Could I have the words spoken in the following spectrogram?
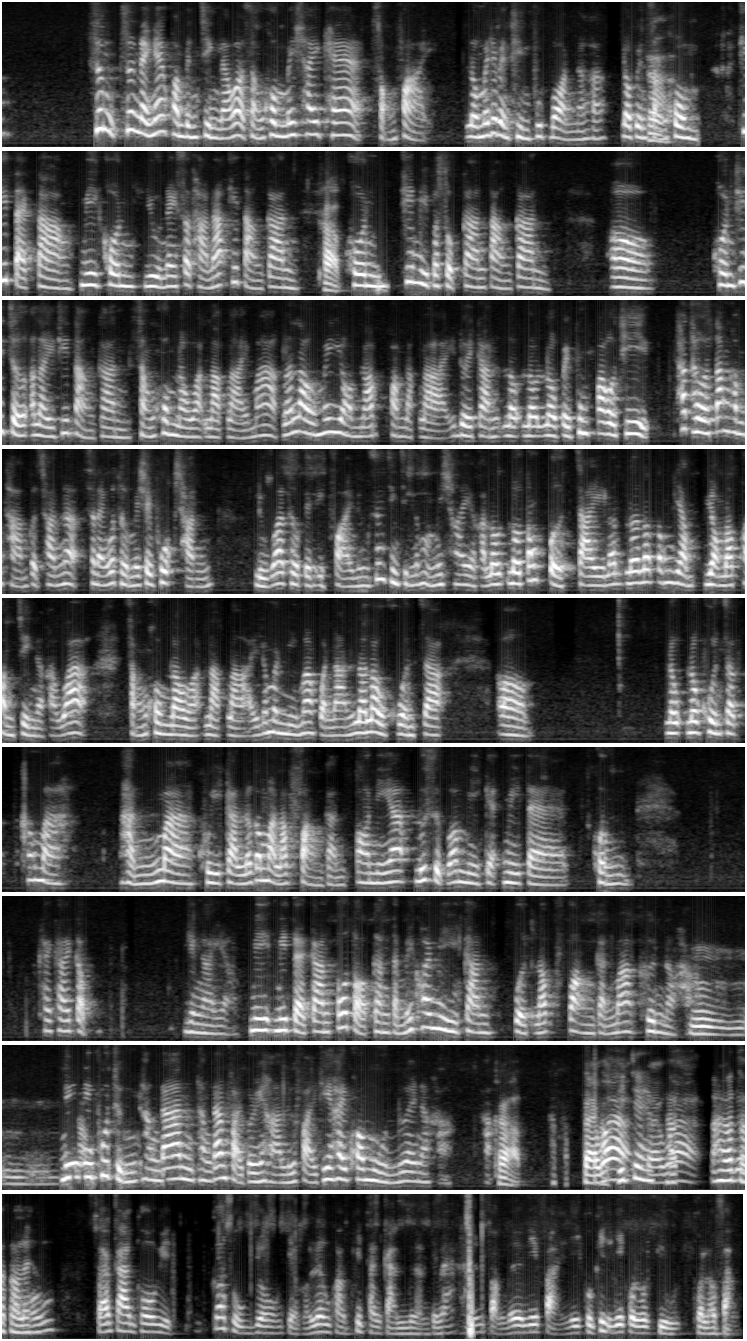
ซึ่งซึ่งในแง่ความเป็นจริงแล้วอะสังคมไม่ใช่แค่สองฝ่าย เราไม่ได้เป็นทีมฟุตบอลนะคะ เราเป็นสังคม ที่แตกต่างมีคนอยู่ในสถานะที่ต่างกันครับคนที่มีประสบการณ์ต่างกันเอ่อคนที่เจออะไรที่ต่างกันสังคมเราอะหลากหลายมาก แล้วเราไม่ยอมรับความหลากหลาย โดยการเราเราเราไปพุ่งเป้าที่ ถ้าเธอตั้งคำถามกับฉันน่ะแสดงว่าเธอไม่ใช่พวกฉันหรือว่าเธอเป็นอีกฝ่ายหนึ่งซึ่งจริงๆแล้วมันไม่ใช่อะค่ะเราเราต้องเปิดใจแล้วแล้วเราต้องยอมยอมรับความจริงอะค่ะว่าสังคมเราอะหลากหลาย แล้วมันมีมากกว่านั้น แล้วเราควรจะเออเราเราควรจะ เข้ามาหันมาคุยกันแล้วก็มารับฟังกัน ตอนนี้รู้สึกว่ามีแกมีแต่คนคล้าย ๆกับยังไงอะ มีมีแต่การโต้ตอบกัน แต่ไม่ค่อยมีการเปิดรับฟังกันมากขึ้นนะคะอืมอืมอืมอืมนี่นี่พูดถึงทางด้านทางด้านฝ่ายบริหารหรือฝ่ายที่ให้ข้อมูลด้วยนะคะครับแปลว่าพี่แจ้งแปลว่าอ่าต่อต่อเลยเรื่องของสถานการณ์โควิด ก็ถูกโยงเกี่ยวกับเรื่องความคิดทางการเมืองใช่ไหมอันนั้นฝั่งเรื่องนี้ฝ่ายนี้กูคิดอย่างนี้คนเราอยู่คนเราฝั่ง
